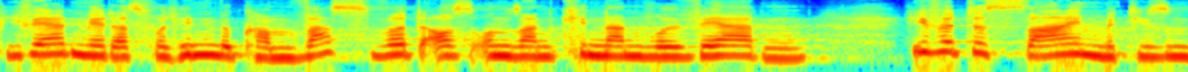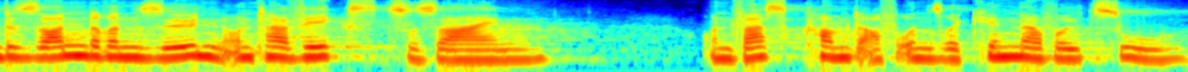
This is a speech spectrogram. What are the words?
Wie werden wir das wohl hinbekommen? Was wird aus unseren Kindern wohl werden? Wie wird es sein, mit diesen besonderen Söhnen unterwegs zu sein? Und was kommt auf unsere Kinder wohl zu?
